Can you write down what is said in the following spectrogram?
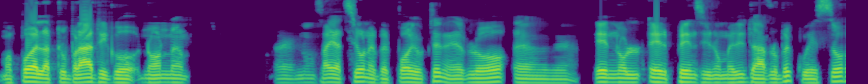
ma poi all'atto pratico non, eh, non fai azione per poi ottenerlo eh, e, non, e pensi di non meritarlo per questo,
